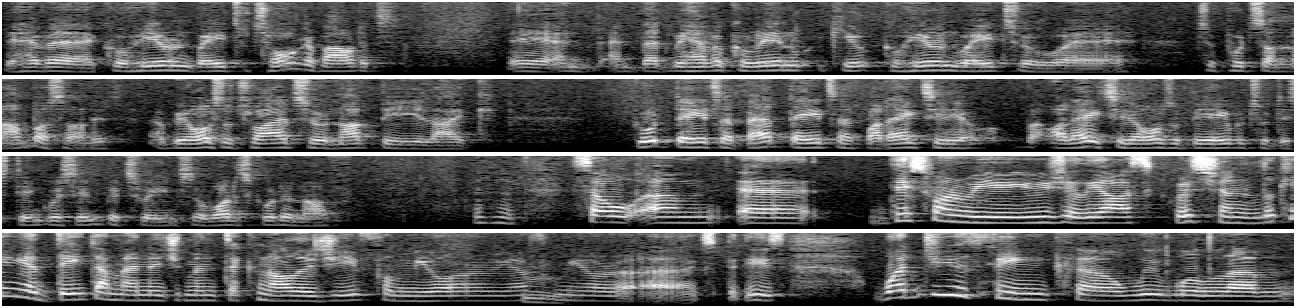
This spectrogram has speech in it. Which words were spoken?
we have a coherent way to talk about it uh, and, and that we have a coherent, coherent way to, uh, to put some numbers on it. And we also try to not be like good data, bad data, but actually, but actually also be able to distinguish in between. So what is good enough? Mm -hmm. So um, uh, this one we usually ask Christian, looking at data management technology from your area, mm. from your uh, expertise, what do you think uh, we will um,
